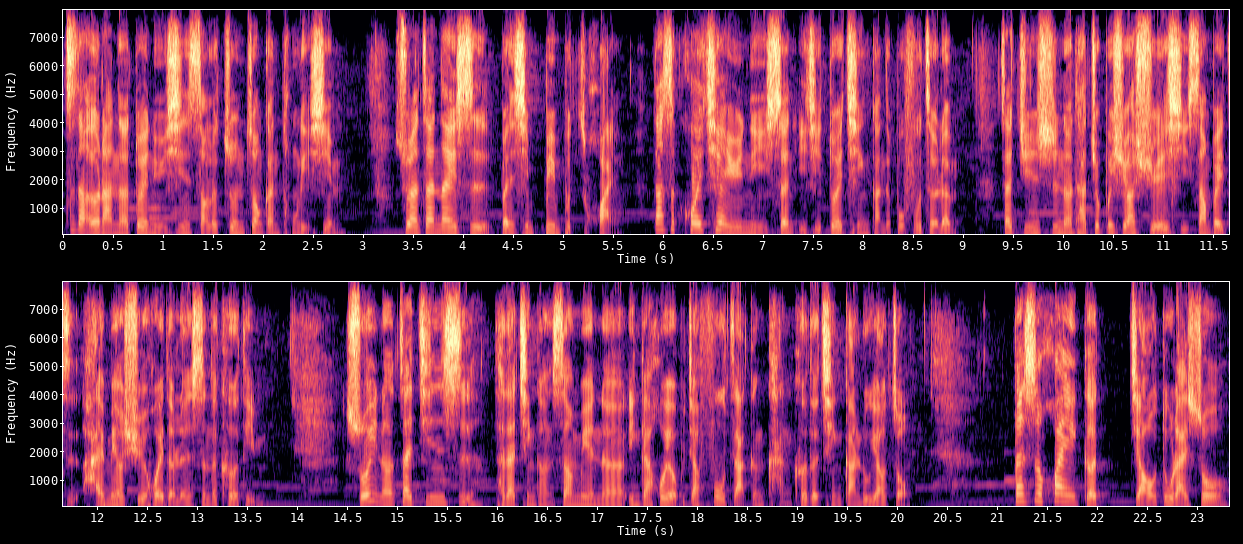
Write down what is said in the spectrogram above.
自然而然呢对女性少了尊重跟同理心。虽然在那一世本性并不坏，但是亏欠于女生以及对情感的不负责任。在今世呢，他就必须要学习上辈子还没有学会的人生的课题。所以呢，在今世，他在情感上面呢，应该会有比较复杂跟坎坷的情感路要走。但是换一个角度来说，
